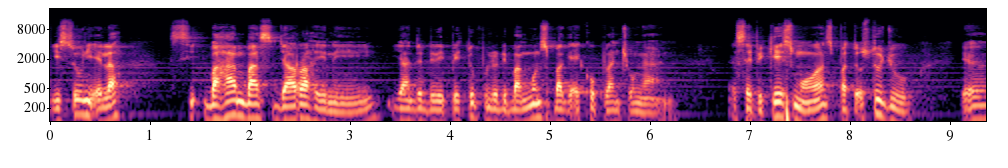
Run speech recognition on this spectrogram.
Isunya ialah si- bahan-bahan sejarah ini yang ada di LIPIS itu perlu dibangun sebagai ekopelancongan. Eh, Saya fikir semua orang sepatut setuju. Ya,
